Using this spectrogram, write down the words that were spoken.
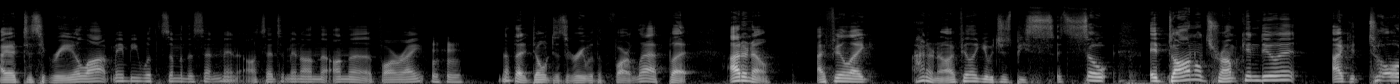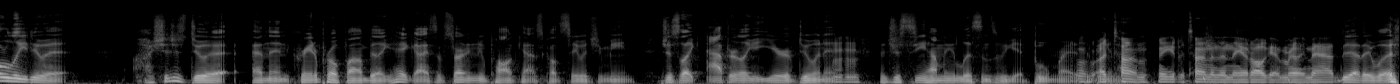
I disagree a lot maybe with some of the sentiment uh, sentiment on the on the far right. Mhm. Not that I don't disagree with the far left, but I don't know. I feel like I don't know. I feel like it would just be it's so if Donald Trump can do it, I could totally do it. I should just do it and then create a profile and be like, "Hey guys, I'm starting a new podcast called Say What You Mean." Just like after like a year of doing it, mm-hmm. and just see how many listens we get. Boom! Right at the a beginning. ton. We get a ton, and then they would all get really mad. Yeah, they would.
